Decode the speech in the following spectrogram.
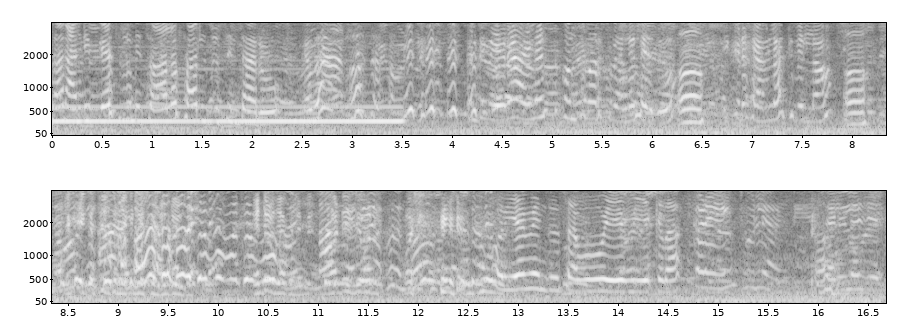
కానీ అన్ని ప్లేసులు మీరు చాలా సార్లు చూసింటారు కదా? అంటే వేరే ఐలాండ్స్ కొంచెం వరకు వెళ్ళలేదు. ఆ. ఇక్కడ హెవలాకి వెళ్ళాం. ఆ. ఇక్కడ చూస్తున్నా, ఇక్కడ చూస్తున్నా. చెప్పమ్మా, చెప్పు. ఏంటో చెప్పండి. What is your- చెప్పు, ఏమేం చూసావు ఏమి ఇక్కడ ఏం సెల్యులర్ జైల్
